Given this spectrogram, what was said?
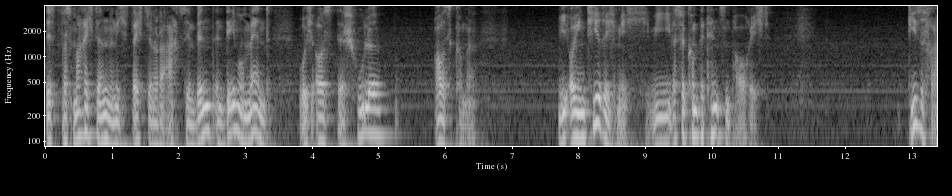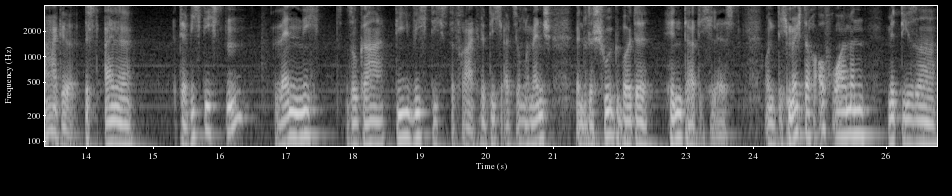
ist, was mache ich denn, wenn ich 16 oder 18 bin, in dem Moment, wo ich aus der Schule rauskomme? Wie orientiere ich mich? Wie, was für Kompetenzen brauche ich? Diese Frage ist eine der wichtigsten, wenn nicht sogar die wichtigste Frage für dich als junger Mensch, wenn du das Schulgebäude hinter dich lässt. Und ich möchte auch aufräumen mit dieser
